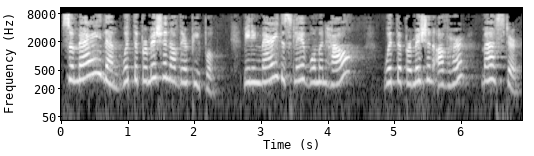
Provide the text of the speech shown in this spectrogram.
So marry them with the permission of their people. Meaning marry the slave woman how? With the permission of her master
